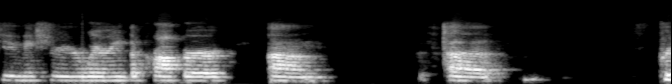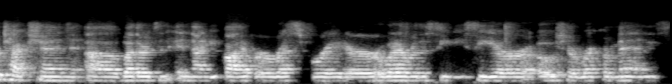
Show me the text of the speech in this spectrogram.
to make sure you're wearing the proper um, uh, protection, uh, whether it's an N95 or a respirator or whatever the CDC or OSHA recommends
